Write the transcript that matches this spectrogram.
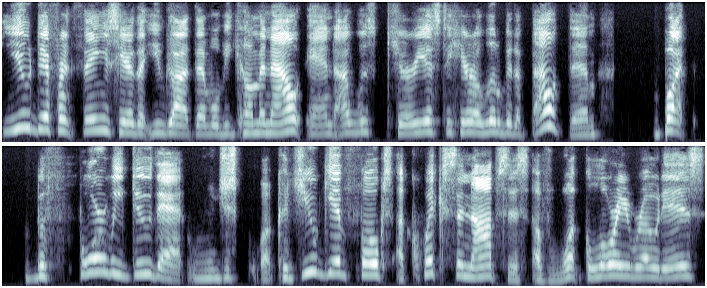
few different things here that you got that will be coming out, and I was curious to hear a little bit about them. But before we do that, just uh, could you give folks a quick synopsis of what Glory Road is,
